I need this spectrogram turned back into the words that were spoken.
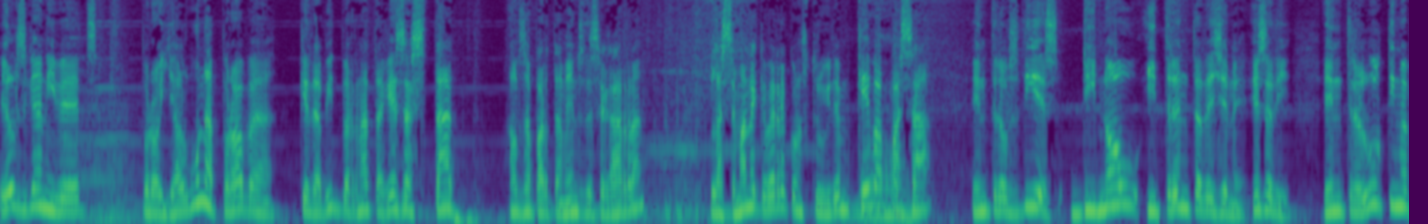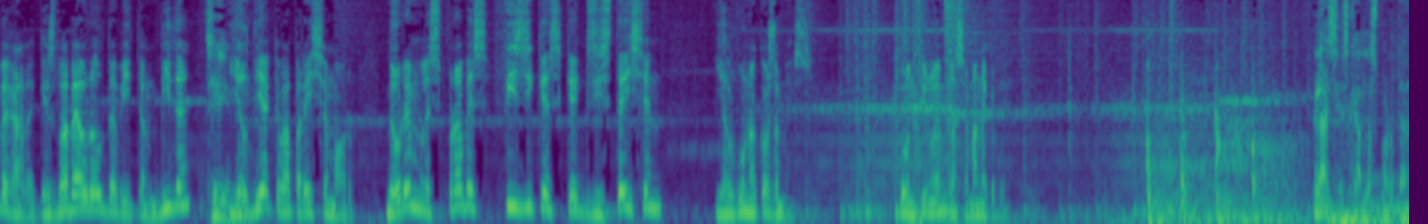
els ganivets... Però hi ha alguna prova que David Bernat hagués estat als apartaments de Segarra? La setmana que ve reconstruirem no. què va passar entre els dies 19 i 30 de gener. És a dir, entre l'última vegada que es va veure el David en vida Sí. i el dia que va aparèixer mort. Veurem les proves físiques que existeixen i alguna cosa més. Continuem la setmana que ve. Gràcies, Carles Porta.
